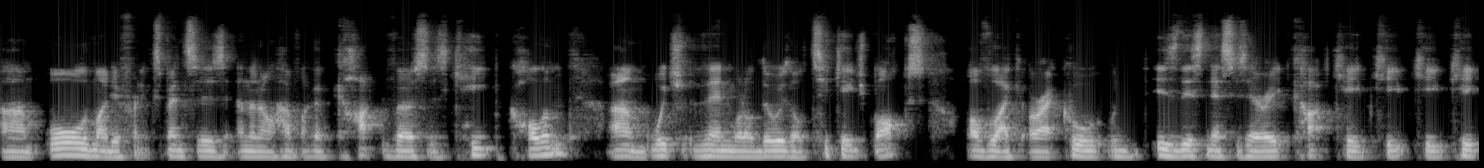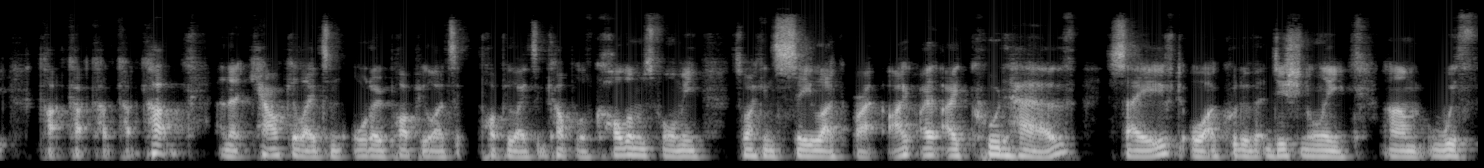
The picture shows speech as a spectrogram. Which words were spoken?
um, all of my different expenses, and then I'll have like a cut versus keep column, um, which then what I'll do is I'll tick each box of like, all right, cool. Is this necessary? Cut, keep, keep, keep, keep, cut, cut, cut, cut, cut. And it calculates and auto populates, populates a couple of columns for me. So I can see like, right, I, I, I could have saved or I could have additionally, um, with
